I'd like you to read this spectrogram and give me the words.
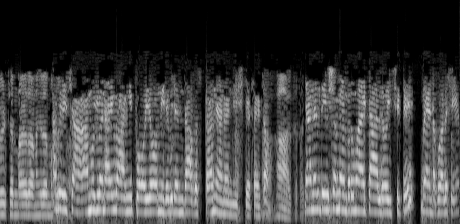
വീഴ്ച ഉണ്ടായതാണെങ്കിൽ ആ നമുക്ക് വീഴ്ച. ആ മുഴുവനായും വാങ്ങിപ്പോയോ? നിലവിൽ എന്താ അവസ്ഥ ഞാൻ അന്വേഷിക്കട്ടെ കേട്ടോ. ഞാനൊരു ഡിവിഷൻ മെമ്പറുമായിട്ട് ആലോചിച്ചിട്ട് വേണ്ട പോലെ ചെയ്യാം.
